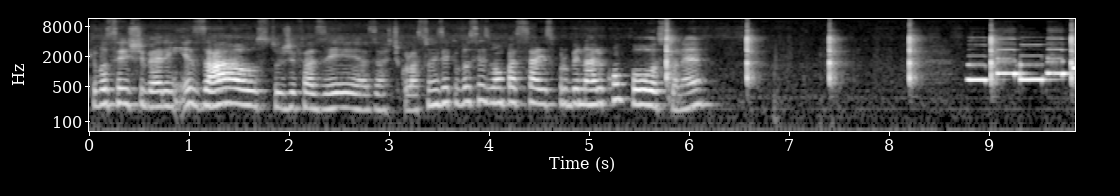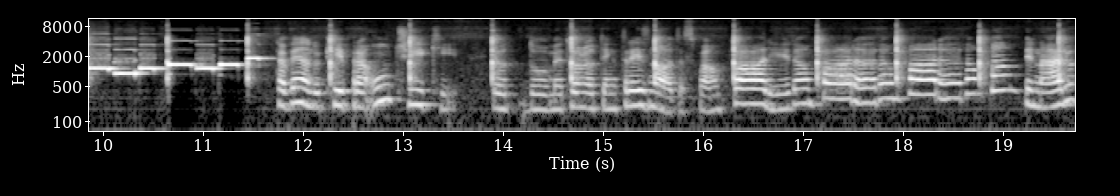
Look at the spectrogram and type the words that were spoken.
que vocês estiverem exaustos de fazer as articulações é que vocês vão passar isso para o binário composto, né? Tá vendo que para um tique eu, do metrônomo eu tenho três notas. Binário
